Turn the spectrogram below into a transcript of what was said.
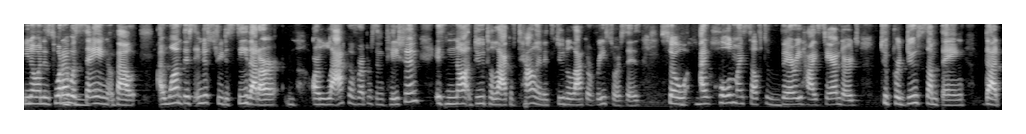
you know, and it's what mm-hmm. I was mm-hmm. saying about, I want this industry to see that our, our lack of representation is not due to lack of talent, it's due to lack of resources. So mm-hmm. I hold myself to very high standards to produce something that,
